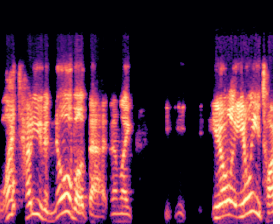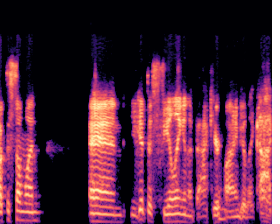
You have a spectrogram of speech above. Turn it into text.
what? How do you even know about that? And I'm like, you know, you know when you talk to someone and you get this feeling in the back of your mind, you're like, oh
